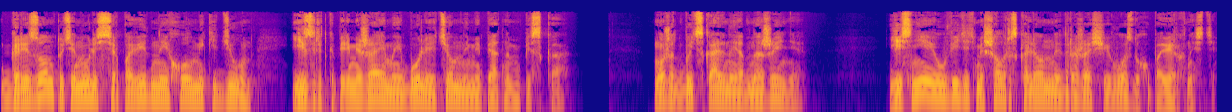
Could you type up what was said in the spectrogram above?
к горизонту тянулись серповидные холмики дюн, изредка перемежаемые более темными пятнами песка. Может быть, скальные обнажения? Яснее увидеть мешал раскаленный дрожащий воздух у поверхности.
